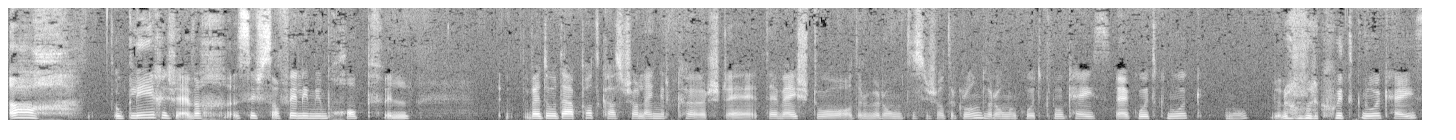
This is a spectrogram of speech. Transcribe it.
ach, und gleich ist einfach, es ist so viel in meinem Kopf, weil wenn du diesen Podcast schon länger hörst, dann, dann weißt du, oder warum, das ist auch der Grund, warum er gut genug heisst, äh, gut genug, no, warum er gut genug heisst.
